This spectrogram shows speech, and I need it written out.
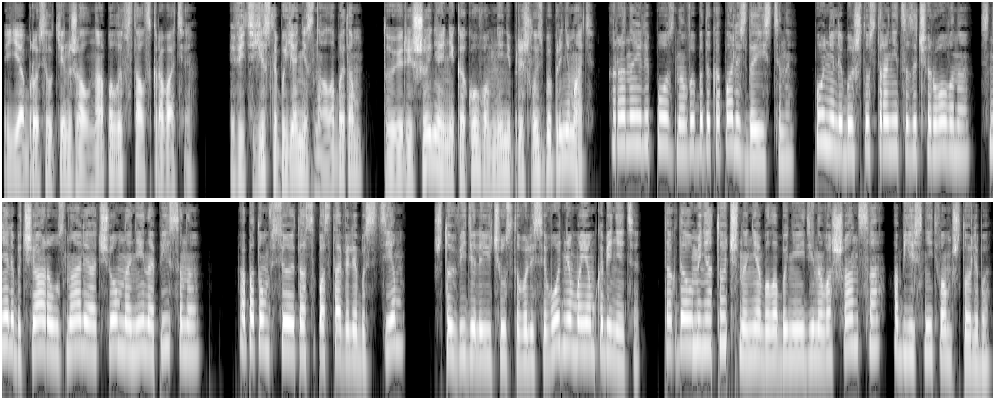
Я бросил кинжал на пол и встал с кровати. Ведь если бы я не знал об этом, то и решения никакого мне не пришлось бы принимать. Рано или поздно вы бы докопались до истины. Поняли бы, что страница зачарована, сняли бы чары, узнали, о чем на ней написано, а потом все это сопоставили бы с тем, что видели и чувствовали сегодня в моем кабинете. Тогда у меня точно не было бы ни единого шанса объяснить вам что-либо.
